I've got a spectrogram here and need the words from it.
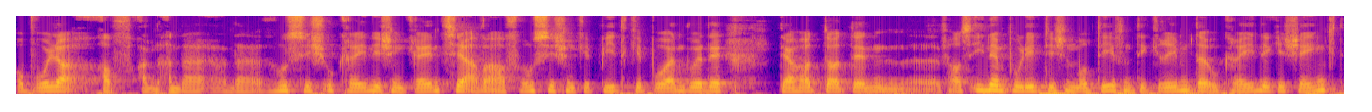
obwohl er auf, an, an der, an der russisch-ukrainischen Grenze, aber auf russischem Gebiet geboren wurde, der hat da den, äh, aus innenpolitischen Motiven die Krim der Ukraine geschenkt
